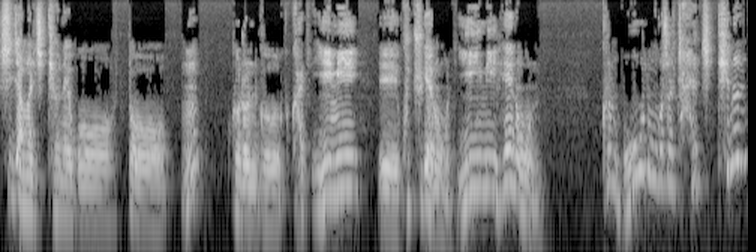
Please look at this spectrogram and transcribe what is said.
시장을 지켜내고 또 음? 그런 그 이미 구축해 놓은 이미 해 놓은 그런 모든 것을 잘 지키는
